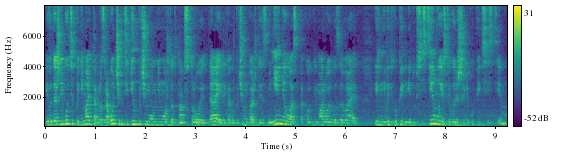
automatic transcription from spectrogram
И вы даже не будете понимать, там, разработчик дебил, почему он не может это надстроить, да, или как бы почему каждое изменение у вас такой геморрой вызывает, или не вы не купили не ту систему, если вы решили купить систему.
